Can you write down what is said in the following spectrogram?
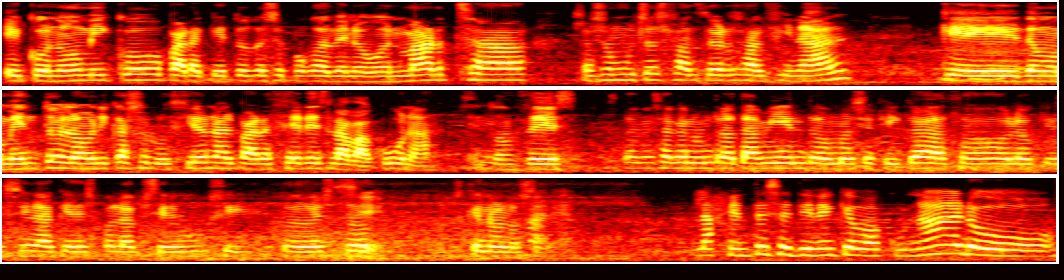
económico para que todo se ponga de nuevo en marcha. O sea, son muchos factores al final que de momento la única solución al parecer es la vacuna. Entonces, hasta que saquen un tratamiento más eficaz o lo que sea que descolapse UCI, todo esto, es que no lo sé. ¿La gente se tiene que vacunar o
